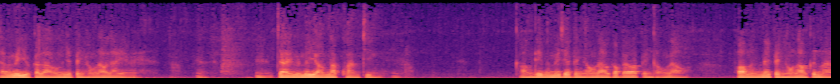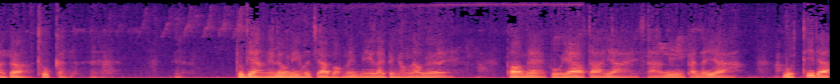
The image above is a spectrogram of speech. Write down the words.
ถ้ามันไม่อยู่กับเรา มันจะเป็นของเราได้ยังไง ใจมันไม่ยอมรับความจริง ของที่มันไม่ใช่เป็นของเราก็แปลว่าเป็นของเรา พอมันไม่เป็นของเราขึ้นมาก็ทุกข์กัน ทุกอย่างในโลกนี้พระเจ้าบอกไม่มีอะไรเป็นของเราเลย พ่อแม่ปู่ย่าตายาย สามีภรรยา บุตรธิดา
